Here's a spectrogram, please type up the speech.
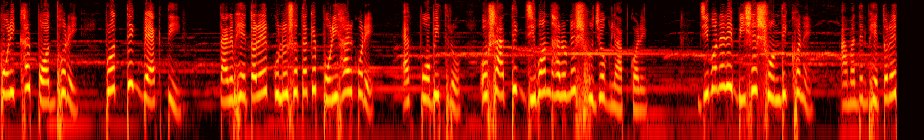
পরীক্ষার পথ ধরেই প্রত্যেক ব্যক্তি তার ভেতরের কুলসতাকে পরিহার করে এক পবিত্র ও সাত্বিক জীবন ধারণের সুযোগ লাভ করে। জীবনের এই বিশেষ সন্ধিক্ষণে আমাদের ভেতরের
